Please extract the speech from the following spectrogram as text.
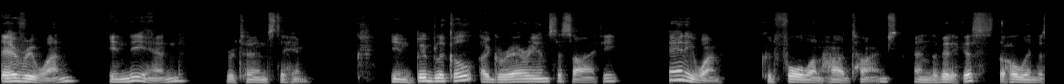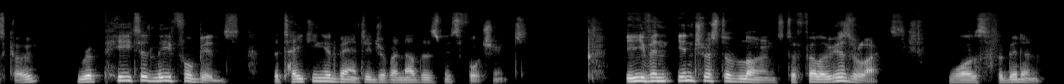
everyone in the end returns to him. In biblical agrarian society, anyone could fall on hard times, and Leviticus, the Holiness Code, repeatedly forbids the taking advantage of another's misfortunes. Even interest of loans to fellow Israelites was forbidden.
